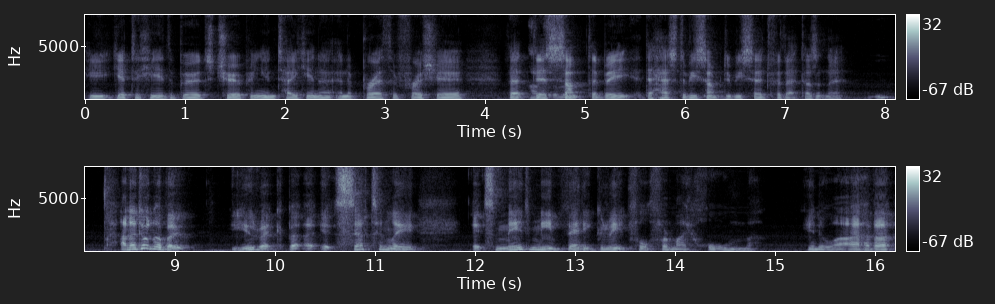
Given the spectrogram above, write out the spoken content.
you get to hear the birds chirping and take in a, in a breath of fresh air that Absolutely. there's something to be there has to be something to be said for that doesn't there mm-hmm. and i don't know about you rick but it's certainly it's made me very grateful for my home you know i have a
